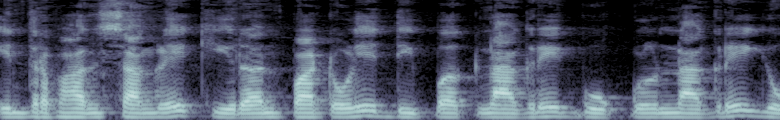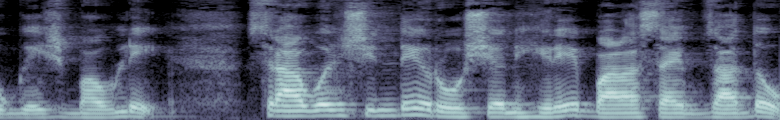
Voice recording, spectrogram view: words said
इंद्रभान सांगळे किरण पाटोळे दीपक नागरे गोकुळ नागरे योगेश भावले श्रावण शिंदे रोशन हिरे बाळासाहेब जाधव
